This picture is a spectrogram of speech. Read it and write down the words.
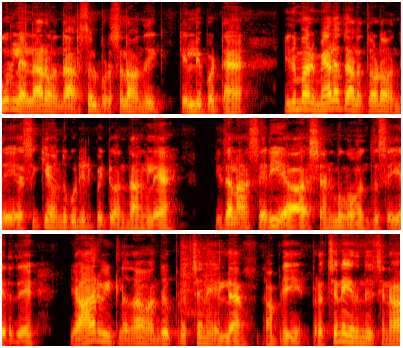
ஊரில் எல்லாரும் வந்து அரசல் புரசலாக வந்து கேள்விப்பட்டேன். இது மாதிரி மேலதாளத்தோடு வந்து எசக்கியை வந்து கூட்டிகிட்டு போயிட்டு வந்தாங்களே. இதெல்லாம் சரியா? சண்முகம் வந்து செய்கிறது யார் வீட்டில் தான் வந்து பிரச்சனை இல்லை? அப்படி பிரச்சனை இருந்துச்சுன்னா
